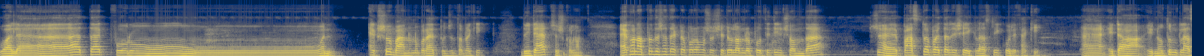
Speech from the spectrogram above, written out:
ওয়ালা একশো বান্ন নম্বর আয়াত পর্যন্ত আমরা কি দুইটা আয়াত শেষ করলাম। এখন আপনাদের সাথে একটা পরামর্শ, সেটা হলো আমরা প্রতিদিন সন্ধ্যা পাঁচটা পঁয়তাল্লিশে এই ক্লাসটি করে থাকি। এটা এই নতুন ক্লাস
